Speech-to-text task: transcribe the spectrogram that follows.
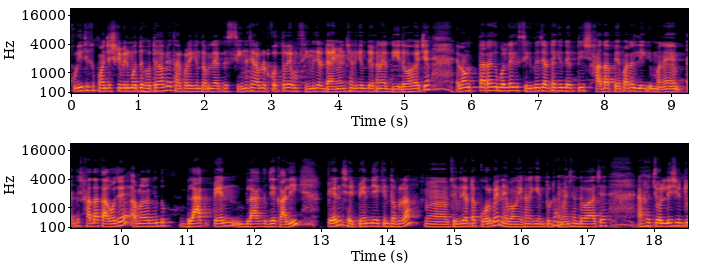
কুড়ি থেকে পঞ্চাশ কেবির মধ্যে হতে হবে। তারপরে কিন্তু আপনাদের একটি সিগনেচার আপলোড করতে হবে এবং সিগনেচার ডাইমেনশন কিন্তু এখানে দিয়ে দেওয়া হয়েছে। এবং তার আগে বলে রাখি সিগনেচারটা কিন্তু একটি সাদা পেপারে লিখ মানে একটি সাদা কাগজে আপনারা কিন্তু ব্ল্যাক পেন ব্ল্যাক যে কালি পেন সেই পেন দিয়ে কিন্তু আপনারা সিগনেচারটা করবেন এবং এখানে কিন্তু ডাইমেনশন দেওয়া আছে। একশো চল্লিশ ইন্টু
